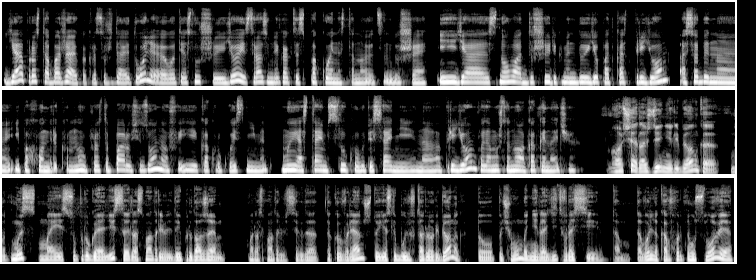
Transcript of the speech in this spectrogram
Я просто обожаю, как рассуждает Оля. Вот я слушаю ее, и сразу мне как-то спокойно становится на душе. И я снова от души рекомендую ее подкаст «Прием», особенно ипохондрикам. Ну, просто пару сезонов и как рукой снимет. Мы оставим ссылку в описании на прием, потому что, ну а как иначе? Ну, вообще, рождение ребенка, вот мы с моей супругой Алисой рассматривали, да и продолжаем мы рассматривали всегда такой вариант, что если будет второй ребенок, то почему бы не родить в России? Там довольно комфортные условия.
